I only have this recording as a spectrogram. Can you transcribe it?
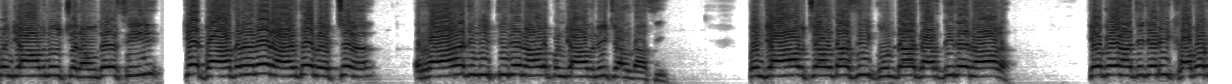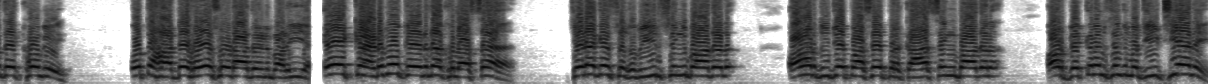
ਪੰਜਾਬ ਨੂੰ ਚਲਾਉਂਦੇ ਸੀ, ਕਿ ਬਾਦਲਾਂ ਦੇ ਰਾਜ ਦੇ ਵਿੱਚ ਰਾਜਨੀਤੀ ਦੇ ਨਾਲ ਪੰਜਾਬ ਨਹੀਂ ਚੱਲਦਾ ਸੀ। ਪੰਜਾਬ ਚੱਲਦਾ ਸੀ ਗੁੰਡਾਗਰਦੀ ਦੇ ਨਾਲ, ਕਿਉਂਕਿ ਅੱਜ ਜਿਹੜੀ ਖਬਰ ਦੇਖੋਗੇ, ਉਹ ਤੁਹਾਡੇ ਹੋਸ਼ ਉਡਾ ਦੇਣ ਵਾਲੀ ਹੈ। ਇਹ ਇੱਕ ਐਡਵੋਕੇਟ ਦਾ ਖੁਲਾਸਾ ਹੈ, ਜਿਹੜਾ ਕਿ ਸੁਖਬੀਰ ਸਿੰਘ ਬਾਦਲ ਔਰ ਦੂਜੇ ਪਾਸੇ ਪ੍ਰਕਾਸ਼ ਸਿੰਘ ਬਾਦਲ ਔਰ ਵਿਕਰਮ ਸਿੰਘ ਮਜੀਠੀਆ ਨੇ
